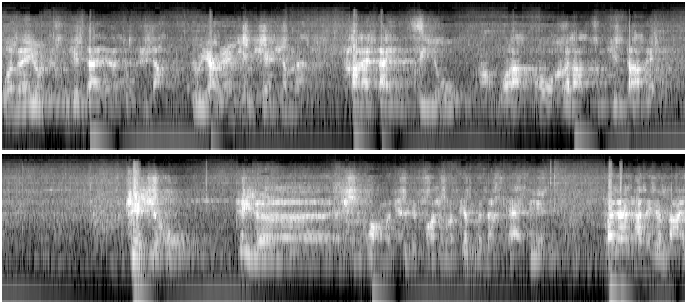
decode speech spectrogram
我呢又重新担任了董事长，由杨元庆先生呢，他来担任 CEO，啊，我我和他重新搭配，这时候这个情况呢，确实发生了根本的改变，大家看那个蓝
